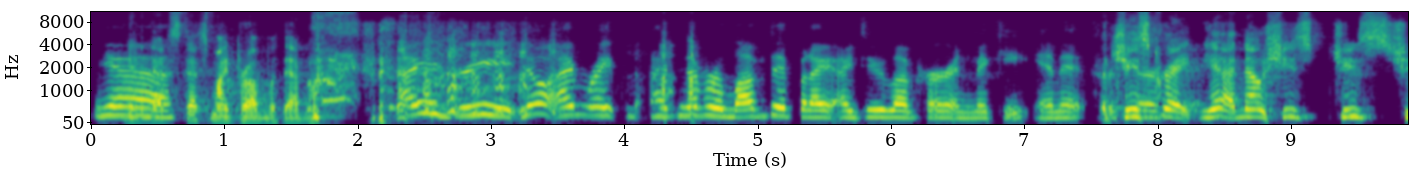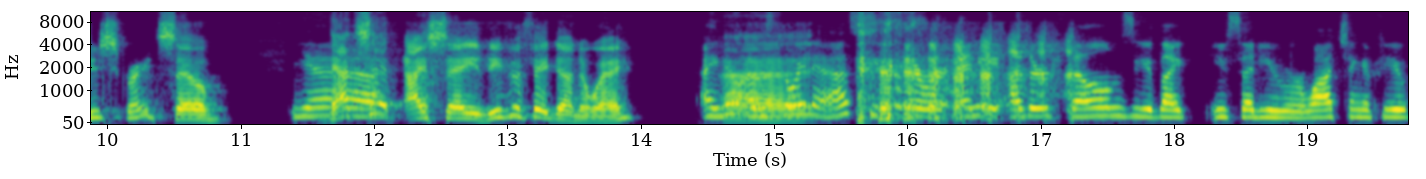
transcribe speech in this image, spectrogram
yeah, yeah. that's that's my problem with that movie I agree. No, I'm right. I've never loved it, but I, I do love her and Mickey in it. but she's sure. great yeah no she's she's she's great so Yeah. that's it i say viva faye dunaway I know. I was going Uh, to ask you if there were any other films you'd like. You said you were watching a few.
